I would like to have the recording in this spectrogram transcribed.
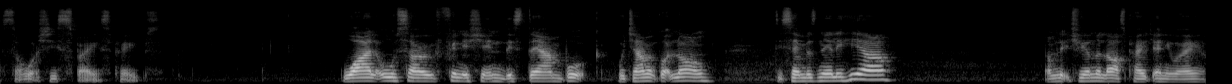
So watch this space, peeps. While also finishing this damn book, which I haven't got long. December's nearly here. I'm literally on the last page anyway.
